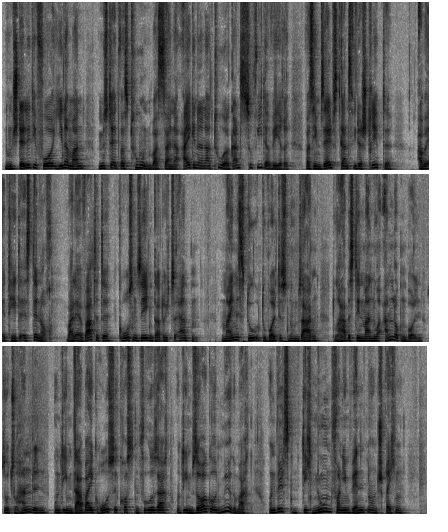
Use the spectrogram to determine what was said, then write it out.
Nun stelle dir vor, jener Mann müsste etwas tun, was seiner eigenen Natur ganz zuwider wäre, was ihm selbst ganz widerstrebte, aber er täte es dennoch, weil er erwartete, großen Segen dadurch zu ernten. Meinest du, du wolltest nun sagen, du habest den Mann nur anlocken wollen, so zu handeln und ihm dabei große Kosten verursacht und ihm Sorge und Mühe gemacht und willst dich nun von ihm wenden und sprechen,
